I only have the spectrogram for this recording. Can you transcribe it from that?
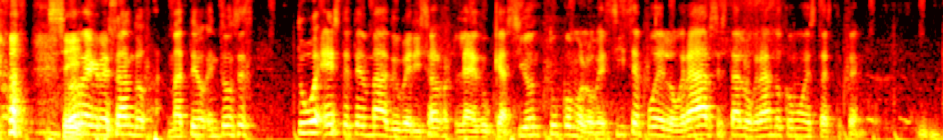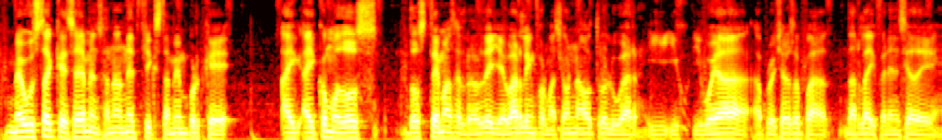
Sí. Pero regresando, Mateo, entonces, tú este tema de uberizar la educación, ¿tú cómo lo ves? ¿Sí se puede lograr? ¿Se está logrando? ¿Cómo está este tema? Me gusta que se haya mencionado Netflix también porque hay, hay como dos, dos temas alrededor de llevar la información a otro lugar y, y- y voy a aprovechar eso para dar la diferencia de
